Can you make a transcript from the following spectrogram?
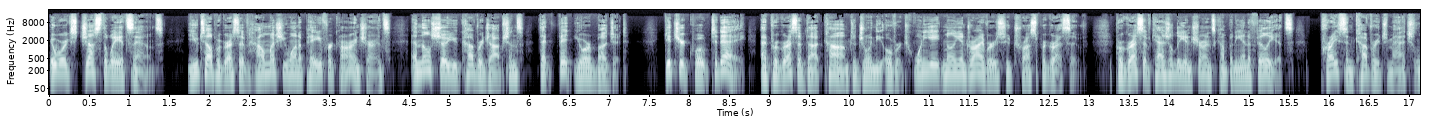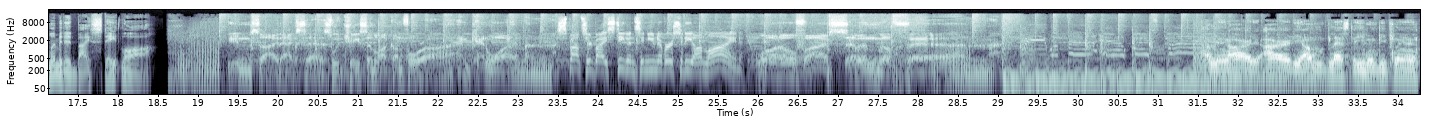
It works just the way it sounds. You tell Progressive how much you want to pay for car insurance, and they'll show you coverage options that fit your budget. Get your quote today at progressive.com to join the over 28 million drivers who trust Progressive. Progressive Casualty Insurance Company and Affiliates. Price and coverage match limited by state law. Inside Access with Jason La Canfora and Ken Weinman. Sponsored by Stevenson University Online. 1057 The Fan. I mean, I already, I already, I'm blessed to even be playing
